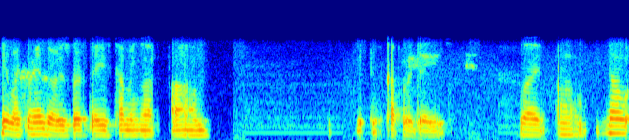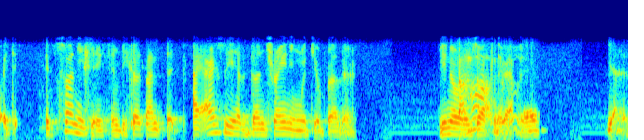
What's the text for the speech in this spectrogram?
Yeah, my granddaughter's birthday is coming up um, in a couple of days. But um, no, it, it's funny, Jason, because I'm I actually have done training with your brother. You know what uh-huh, I'm talking about, really? right? Yes,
